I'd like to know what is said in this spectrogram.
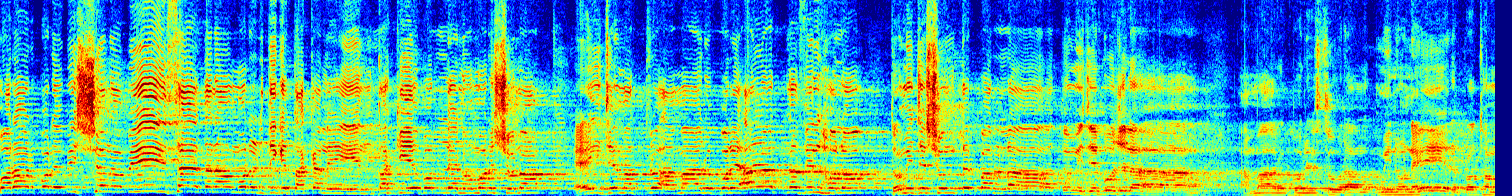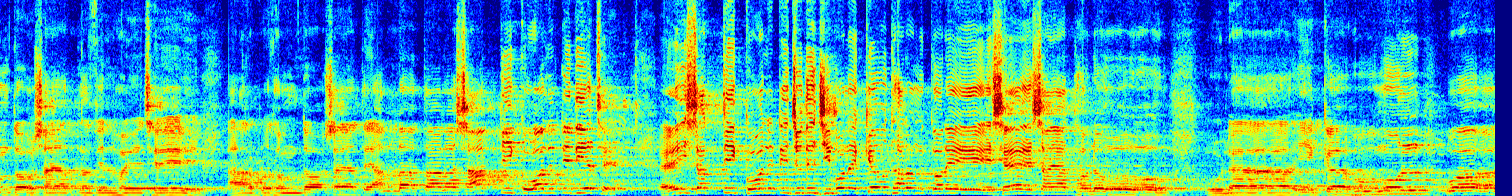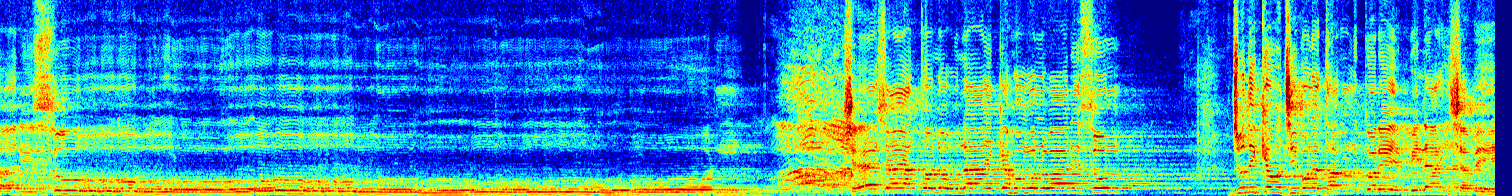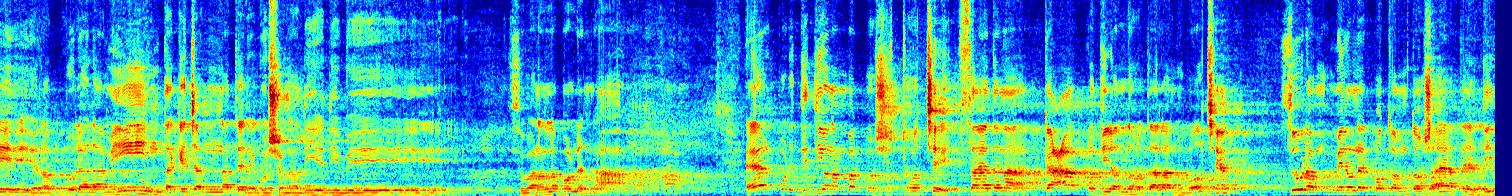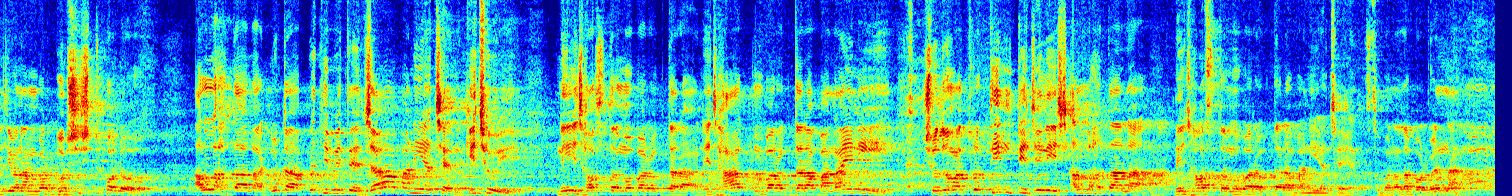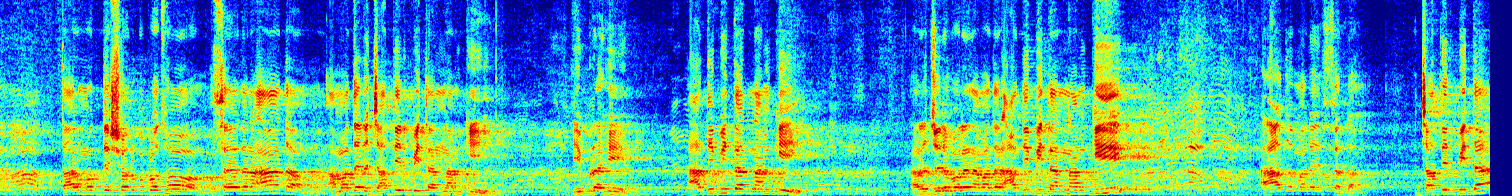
পড়ার পরে বিশ্বনবী সায়দানা ওমরের দিকে তাকালেন, তাকিয়ে বললেন অমর শোনো, এই যে মাত্র আমার উপরে আয়াত নাজিল হলো, তুমি যে শুনতে পারলা, তুমি যে বুঝলা, আমার উপরে সূরা মুমিনুনের প্রথম দশ আয়াত নাজিল হয়েছে, আর প্রথম দশ আয়াতে আল্লাহ তাআলা সাতটি কোয়ালিটি দিয়েছে। এই সাতটি কোয়ালিটি যদি জীবনে কেউ ধারণ করে, শেষ আয়াত হলো, উলাইকা হুমুল ওয়ারিসুন শেষ আয়াত হলো, উলাইকা হুমুল ওয়ারিসুন। যদি কেউ জীবনে ধারণ করে, বিনা হিসাবে রব্বুল আলামিন তাকে জান্নাতের ঘোষণা দিয়ে দিবে। সুবহানাল্লাহ বললেন না। এরপরে দ্বিতীয় নাম্বার বৈশিষ্ট্য হচ্ছে সায়দানা কাব রাদিয়াল্লাহু তাআলা আনহু বলছেন, সূরা মুমিনুনের প্রথম 10 আয়াতের দ্বিতীয় নাম্বার বৈশিষ্ট্য হলো, আল্লাহ তাআলা গোটা পৃথিবীতে যা বানিয়েছেন কিছুই নিজ হস্ত মোবারক দ্বারা, নিজ হাত মোবারক দ্বারা বানায়নি। শুধুমাত্র তিনটি জিনিস আল্লাহ তাআলা নিজ হস্ত মোবারক দ্বারা বানিয়েছেন। সুবহানাল্লাহ বলবেন না? তার মধ্যে সর্বপ্রথম সৈয়দানা আদম, আমাদের জাতির পিতার নাম কি? ইব্রাহিম। আদি পিতার নাম কি? আর জোরে বলেন, আমাদের আদি পিতার নাম কি? আদম আলাইসাল্লাম জাতির পিতা?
